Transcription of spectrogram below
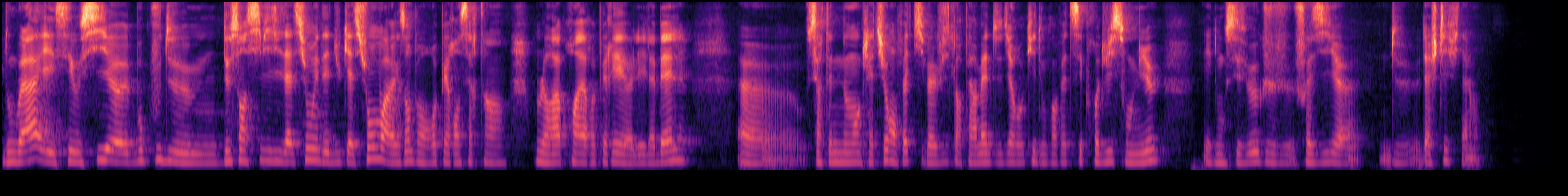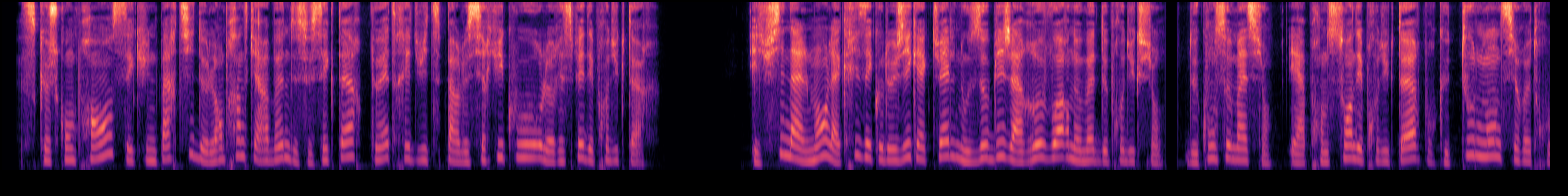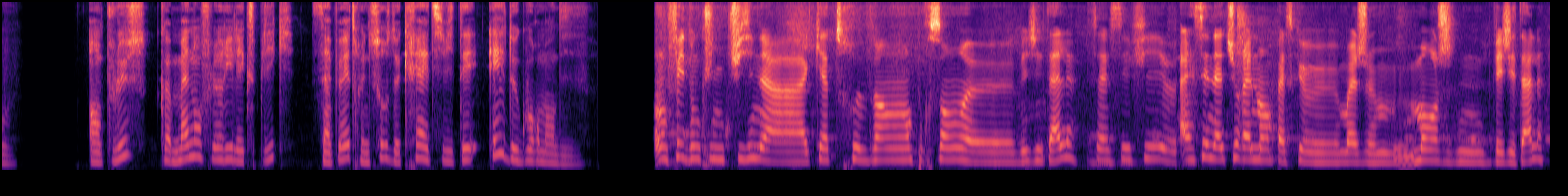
Donc voilà, et c'est aussi beaucoup de, de, sensibilisation et d'éducation. Par exemple, en repérant certains, on leur apprend à repérer les labels. Euh, ou certaines nomenclatures en fait qui va juste leur permettre de dire ok donc en fait ces produits sont mieux et donc c'est eux que je choisis d'acheter finalement. Ce que je comprends, c'est qu'une partie de l'empreinte carbone de ce secteur peut être réduite par le circuit court, le respect des producteurs. Et finalement, la crise écologique actuelle nous oblige à revoir nos modes de production, de consommation, et à prendre soin des producteurs pour que tout le monde s'y retrouve. En plus, comme Manon Fleury l'explique, ça peut être une source de créativité et de gourmandise. On fait donc une cuisine à 80% euh, végétale. Ça s'est fait euh, assez naturellement parce que moi je mange végétal.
